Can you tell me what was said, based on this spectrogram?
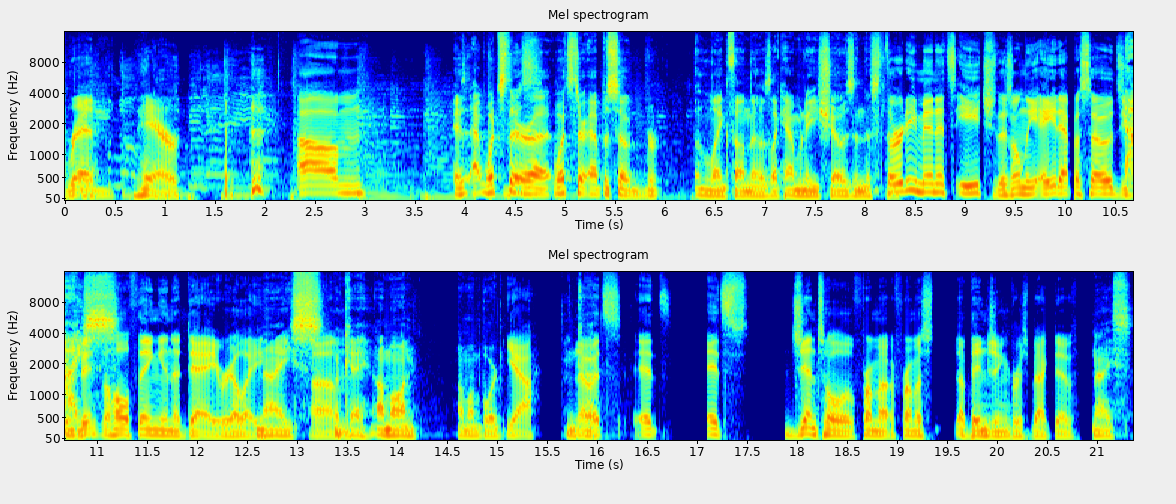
red hair. Um, Is, uh, what's their This- uh, what's their episode length on those? Like how many shows in this thing? thirty minutes each. There's only eight episodes. You can binge the whole thing in a day. Really. Nice. Um, okay, I'm on. I'm on board. Yeah. No, it's it's it's gentle from a from a, a binging perspective. Nice.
